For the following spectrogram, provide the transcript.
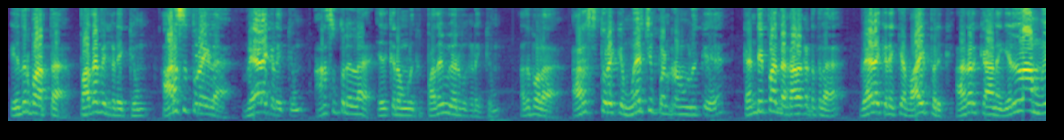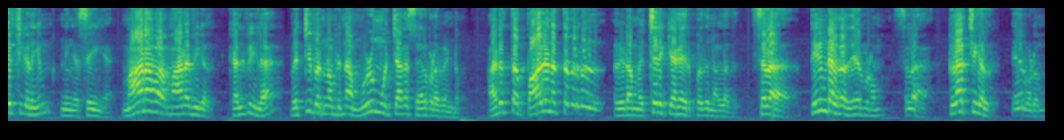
எதிர்பார்த்த பதவி கிடைக்கும். அரசு துறையில வேலை கிடைக்கும். அரசு துறையில இருக்கிறவங்களுக்கு பதவி உயர்வு கிடைக்கும். அதுபோல அரசு துறைக்கு முயற்சி பண்றவங்களுக்கு கண்டிப்பா இந்த காலகட்டத்தில் வேலை கிடைக்க வாய்ப்பு இருக்கு. அதற்கான எல்லா முயற்சிகளையும் நீங்க செய்யுங்க. மாணவ மாணவிகள் கல்வியில வெற்றி பெறணும் அப்படின்னா முழு மூச்சாக செயல்பட வேண்டும். அடுத்த பாலினத்தவர்களிடம் எச்சரிக்கையாக இருப்பது நல்லது. சில தீண்டல்கள் ஏற்படும். சில கிளர்ச்சிகள் ஏற்படும்.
